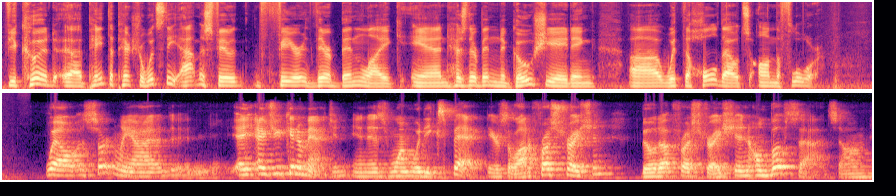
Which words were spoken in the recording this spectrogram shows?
If you could uh, paint the picture, what's the atmosphere fear there been like, and has there been negotiating uh, with the holdouts on the floor? Well, certainly, I, as you can imagine, and as one would expect, there's a lot of frustration, build up frustration on both sides. On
